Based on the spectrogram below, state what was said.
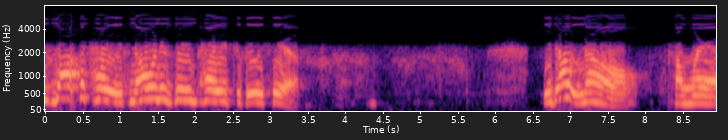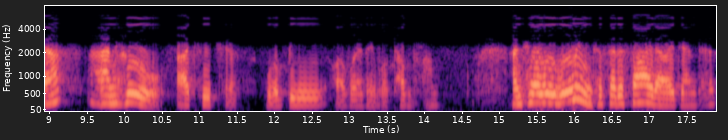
it's not the case. No one is being paid to be here. We don't know from where and who our teachers will be or where they will come from until we're willing to set aside our agendas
